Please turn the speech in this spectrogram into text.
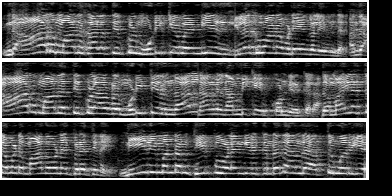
இந்த ஆறு மாத காலத்திற்குள் முடிக்க வேண்டிய இலகுவான விடயங்கள் இருந்தது அந்த ஆறு மாதத்திற்குள் அவர்கள் முடித்திருந்தால் நாங்கள் நம்பிக்கை கொண்டிருக்கலாம். இந்த மயிலத்தமிடு மாதவனை பிரச்சனை. நீதிமன்றம் தீர்ப்பு வழங்கி இருக்கின்றது அந்த அத்துமீறிய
